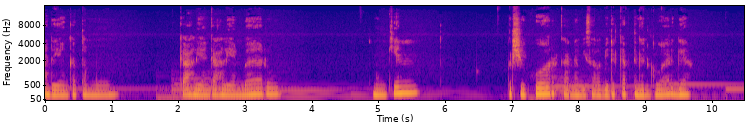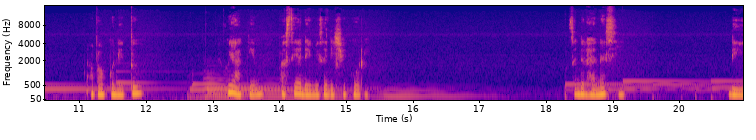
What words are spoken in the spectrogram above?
ada yang ketemu keahlian-keahlian baru. Mungkin bersyukur karena bisa lebih dekat dengan keluarga. Apa pun itu, aku yakin pasti ada yang bisa disyukuri. Sederhana sih. Di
